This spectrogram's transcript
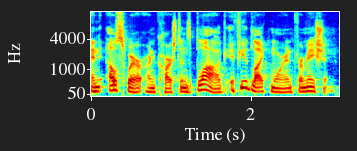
and elsewhere on Karsten's blog if you'd like more information.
